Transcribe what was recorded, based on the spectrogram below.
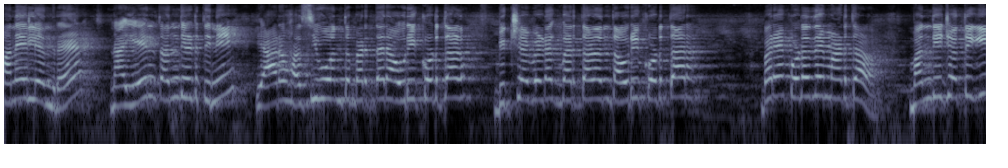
ಮನೆಯಲ್ಲಿ ಅಂದರೆ, ನಾ ಏನು ತಂದಿಡ್ತೀನಿ, ಯಾರು ಹಸಿವು ಅಂತ ಬರ್ತಾರೆ ಅವ್ರಿಗೆ ಕೊಡ್ತಾಳೆ. ಭಿಕ್ಷೆ ಬೇಡಕ್ಕೆ ಅಂತ ಅವ್ರಿಗೆ ಕೊಡ್ತಾರೆ. ಬರೇ ಕೊಡೋದೇ ಮಾಡ್ತಾಳೆ. ಮಂದಿ ಜೊತೆಗೆ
